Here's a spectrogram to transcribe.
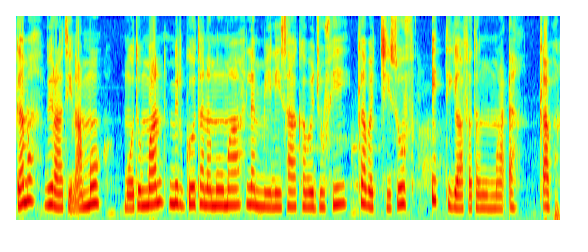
Gama biraatiin ammoo mootummaan mirgoota namoomaa lammiilee isaa kabajuu fi kabachiisuuf itti gaafatamummaadha qaba.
